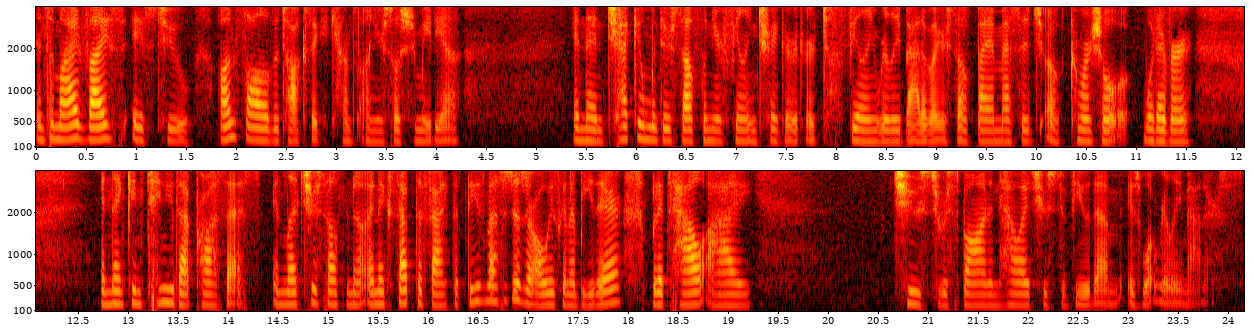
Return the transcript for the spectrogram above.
And so my advice is to unfollow the toxic accounts on your social media and then check in with yourself when you're feeling triggered or t- feeling really bad about yourself by a message, a commercial, whatever. And then continue that process and let yourself know and accept the fact that these messages are always going to be there, but it's how I choose to respond and how I choose to view them is what really matters.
